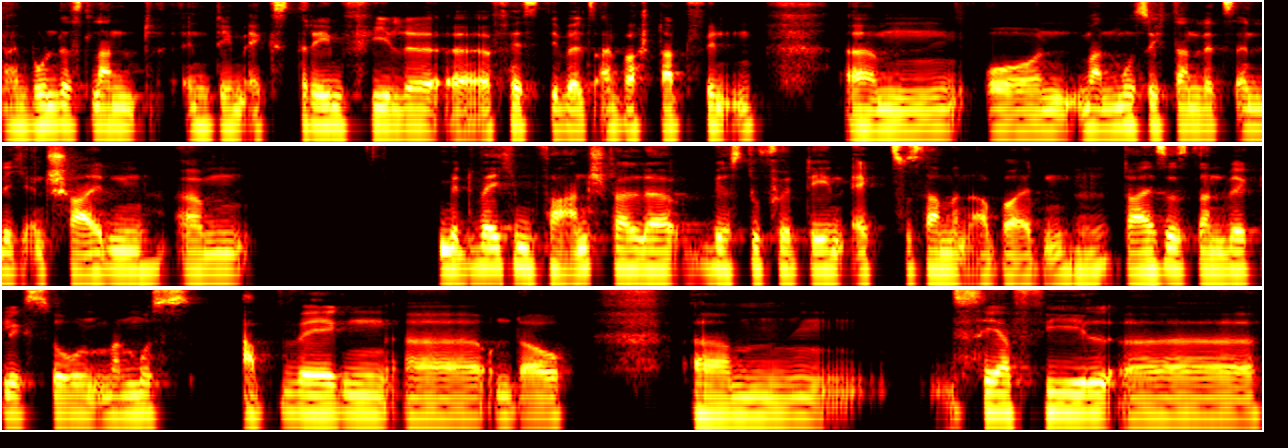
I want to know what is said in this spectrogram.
ein Bundesland, in dem extrem viele äh, Festivals einfach stattfinden. Ähm, und man muss sich dann letztendlich entscheiden, ähm, mit welchem Veranstalter wirst du für den Act zusammenarbeiten. Mhm. Da ist es dann wirklich so, man muss abwägen äh, und auch ähm, sehr viel äh,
